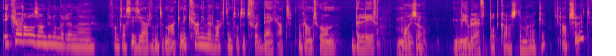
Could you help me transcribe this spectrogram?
Ik ga er alles aan doen om er een fantastisch jaar van te maken. Ik ga niet meer wachten tot het voorbij gaat. We gaan het gewoon beleven. Mooi zo. Je blijft podcasten maken. Absoluut.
